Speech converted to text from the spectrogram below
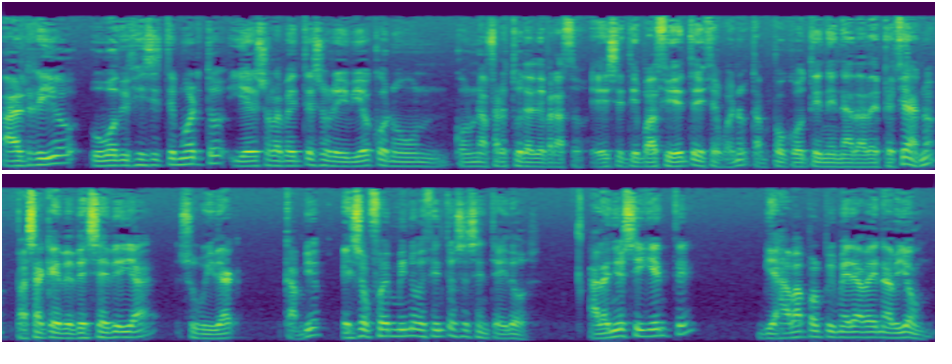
al río, hubo 17 muertos y él solamente sobrevivió con, un, con una fractura de brazo. Ese tipo de accidente dice, bueno, tampoco tiene nada de especial, ¿no? Pasa que desde ese día su vida cambió. Eso fue en 1962. Al año siguiente viajaba por primera vez en avión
